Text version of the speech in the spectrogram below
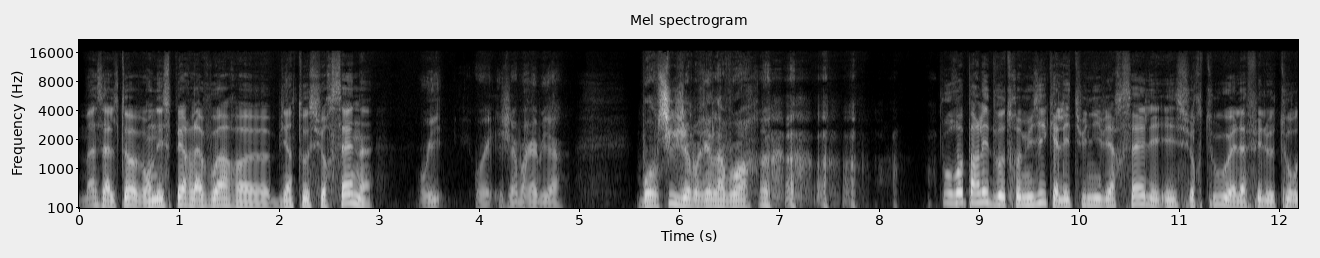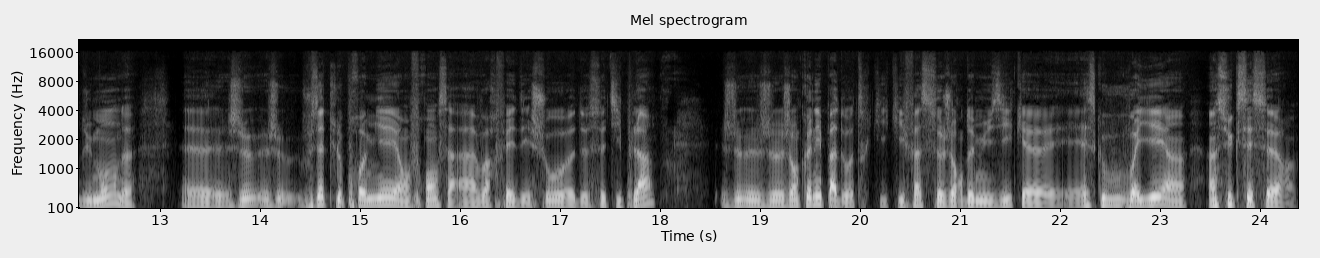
Mazaltov, on espère la voir euh, bientôt sur scène. Oui, oui, j'aimerais bien. Bon, aussi, j'aimerais la voir. Pour reparler de votre musique, elle est universelle et, surtout, elle a fait le tour du monde. Euh, je, vous êtes le premier en France à, avoir fait des shows euh, de ce type-là. Je n'en connais pas d'autres qui, qui, fassent ce genre de musique. Est-ce que vous voyez un, un successeur?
